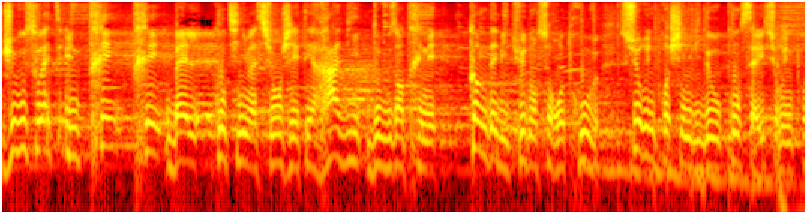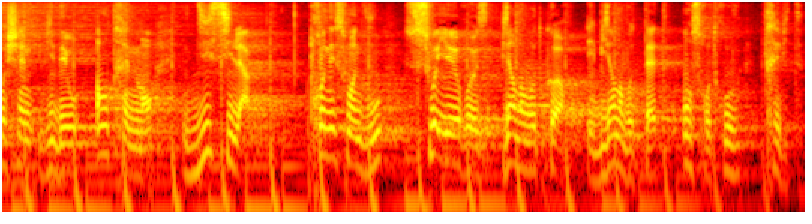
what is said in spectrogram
Je vous souhaite une très très belle continuation. J'ai été ravi de vous entraîner comme d'habitude. On se retrouve sur une prochaine vidéo conseil, sur une prochaine vidéo entraînement. D'ici là, prenez soin de vous, soyez heureuse bien dans votre corps et bien dans votre tête. On se retrouve très vite.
